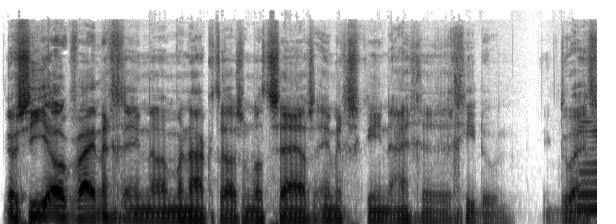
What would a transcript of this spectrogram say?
Daar zie je ook weinig in eh, Monaco trouwens, omdat zij als enige circuit in eigen regie doen. Ik doe even,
